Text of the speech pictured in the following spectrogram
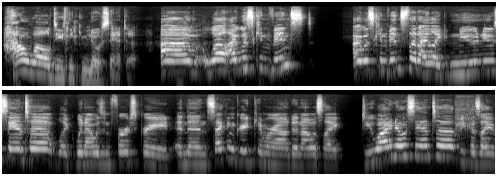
how well do you think you know Santa? Um, well, I was convinced I was convinced that I like knew knew Santa like when I was in first grade, and then second grade came around, and I was like, "Do I know Santa?" Because I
